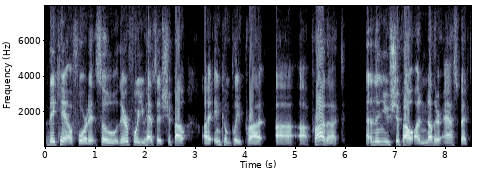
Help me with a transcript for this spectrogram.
they can't afford it. So, therefore, you have to ship out an incomplete pro- uh, uh, product, and then you ship out another aspect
